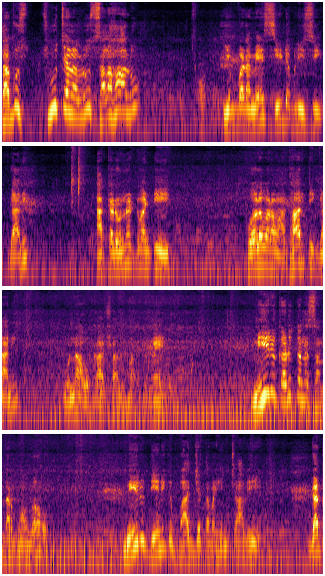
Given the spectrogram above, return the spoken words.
తగు సూచనలు సలహాలు ఇవ్వడమే సిడబ్ల్యూసి కానీ అక్కడ ఉన్నటువంటి పోలవరం అథారిటీకి కానీ ఉన్న అవకాశాలు మాత్రమే. మీరు కడుతున్న సందర్భంలో మీరు దీనికి బాధ్యత వహించాలి. గత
